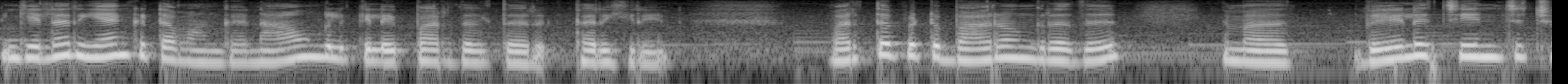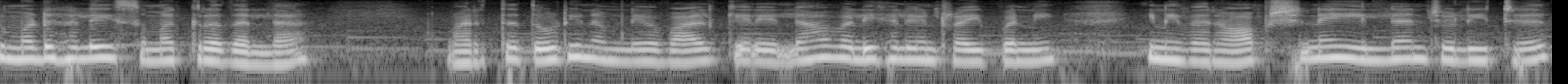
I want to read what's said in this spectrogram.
நீங்கள் எல்லோரும் ஏன் கிட்ட வாங்க நான் உங்களுக்கு இலைப்பாறுதல் தரு தருகிறேன். வருத்தப்பட்டு பாரங்கிறது நம்ம வேலை செஞ்சு சுமடுகளை சுமக்கிறதல்ல. வருத்தத்தோடு நம்முடைய வாழ்க்கையில் எல்லா வழிகளையும் ட்ரை பண்ணி இனி வேறு ஆப்ஷனே இல்லைன்னு சொல்லிட்டு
